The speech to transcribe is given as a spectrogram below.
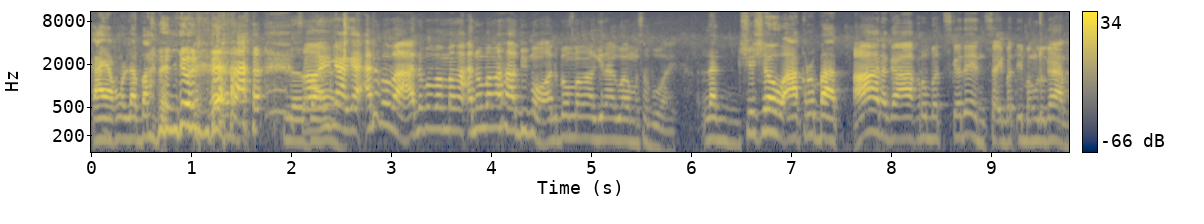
Kaya kong labanan yun. so, yun nga, ga- ano pa ba? Ano pa ba mga, ano mga hobby mo? Ano bang mga ginagawa mo sa buhay? Nag-show, acrobat. Ah, nag-acrobats ka din sa iba't ibang lugar.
